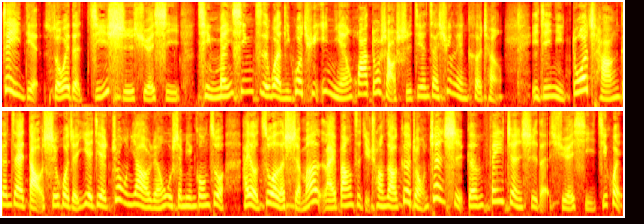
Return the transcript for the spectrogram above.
这一点所谓的及时学习，请扪心自问：你过去一年花多少时间在训练课程，以及你多长跟在导师或者业界重要人物身边工作，还有做了什么来帮自己创造各种正式跟非正式的学习机会？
